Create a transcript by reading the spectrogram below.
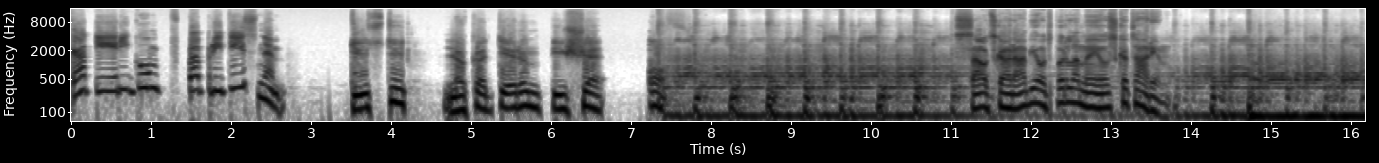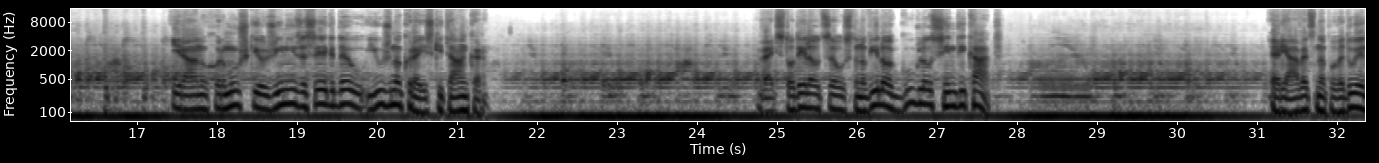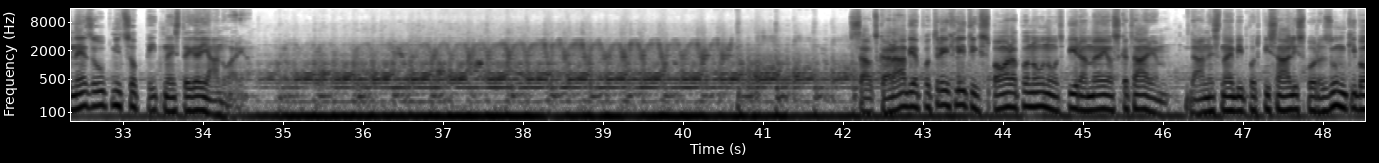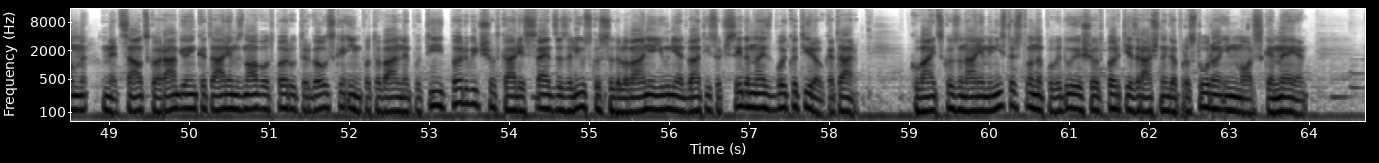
Kateri gumb pa pritisnem? Tisti, na katerem piše OF. Saudska Arabija odprla mejo s Katarjem. Iran v Hormuški ožini zasegel južnokorejski tanker. Več sto delavcev ustanovilo Google sindikat. Erjavec napoveduje nezaupnico 15. januarja. Saudska Arabija po treh letih spora ponovno odpira mejo s Katarjem. Danes naj bi podpisali sporazum, ki bo med Saudsko Arabijo in Katarjem znova odprl trgovske in potovalne poti, prvič odkar je svet za zalivsko sodelovanje junija 2017 bojkotiral Katar. Kuvajtsko zunanje ministrstvo napoveduje še odprtje zračnega prostora in morske meje.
